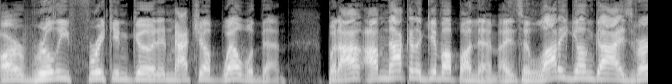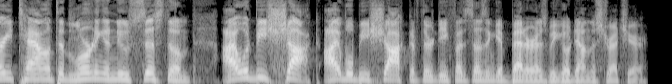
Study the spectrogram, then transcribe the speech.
are really freaking good and match up well with them. But I, I'm not going to give up on them. It's a lot of young guys, very talented, learning a new system. I would be shocked. I will be shocked if their defense doesn't get better as we go down the stretch here.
